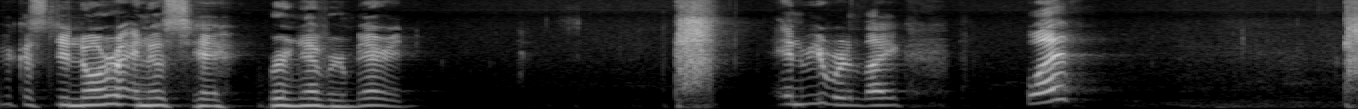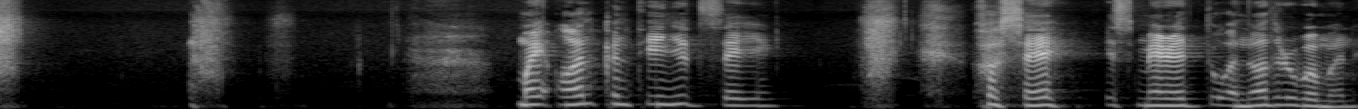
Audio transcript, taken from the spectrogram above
because Lenora and Jose were never married. And we were like, what? My aunt continued saying, Jose is married to another woman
